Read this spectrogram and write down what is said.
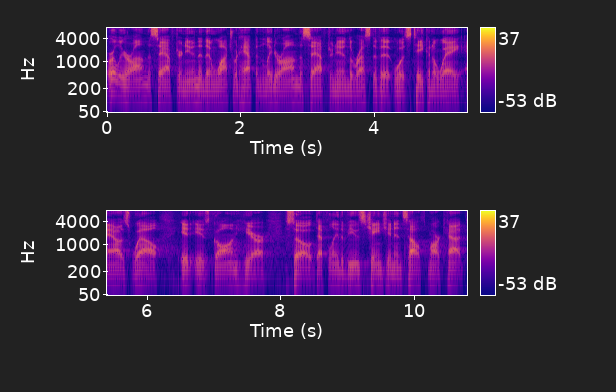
earlier on this afternoon, and then watch what happened later on this afternoon. The rest of it was taken away as well. It is gone here. So definitely the views changing in South Marquette.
